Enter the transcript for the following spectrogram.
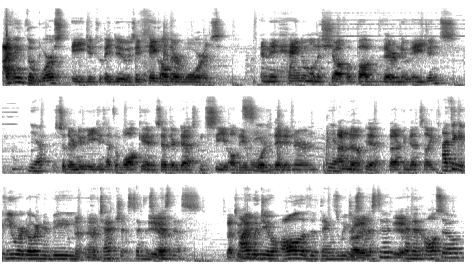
I think the worst agents, what they do is they take all their awards and they hang them on the shelf above their new agents. Yeah. So their new agents have to walk in and sit at their desk and see all the See. awards that they didn't earn. Yeah. I don't know, yeah, but I think that's like I think if you were going to be Uh-huh. pretentious in this Yeah. business, that's I you- would do all of the things we just Right. listed, Yeah. and then also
